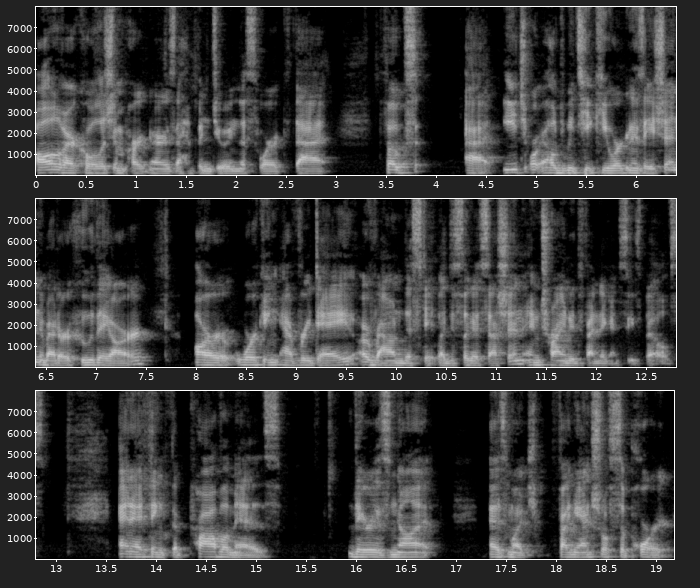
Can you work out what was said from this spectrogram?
all of our coalition partners that have been doing this work that folks at each or LGBTQ organization, no matter who they are, are working every day around the state legislative session and trying to defend against these bills. And I think the problem is there is not as much financial support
